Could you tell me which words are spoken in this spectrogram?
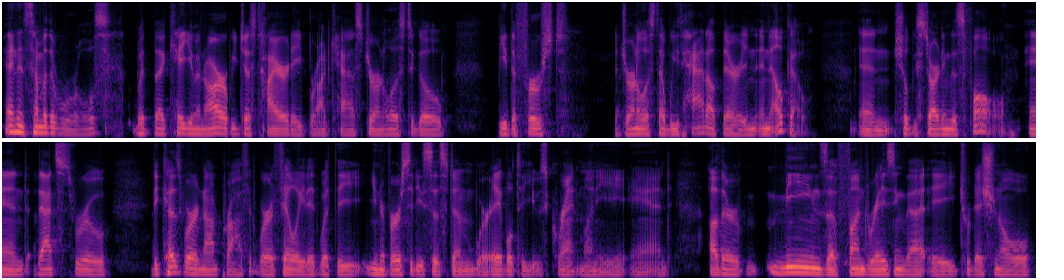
And in some of the rurals, with the KUNR, we just hired a broadcast journalist to go be the first journalist that we've had out there in, in Elko and she'll be starting this fall. And that's through because we're a nonprofit, we're affiliated with the university system, we're able to use grant money and other means of fundraising that a traditional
